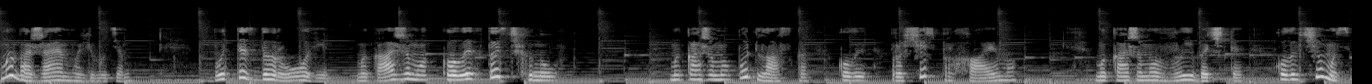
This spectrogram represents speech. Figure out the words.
ми бажаємо людям. Будьте здорові, ми кажемо, коли хтось чхнув. Ми кажемо, будь ласка, коли про щось прохаємо. Ми кажемо вибачте, коли в чомусь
